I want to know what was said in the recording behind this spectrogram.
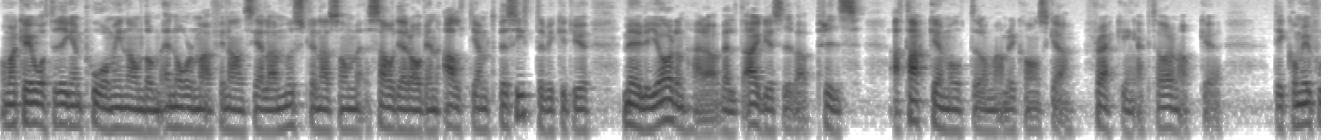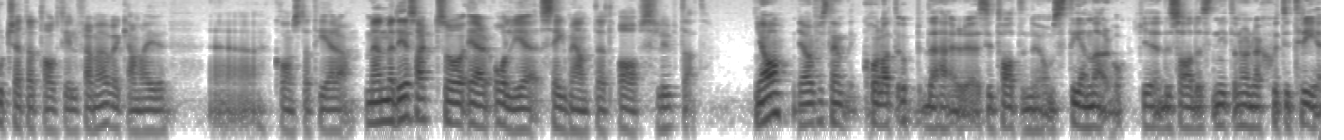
Och man kan ju återigen påminna om de enorma finansiella musklerna som Saudiarabien alltjämt besitter vilket ju möjliggör den här väldigt aggressiva prisattacken mot de amerikanska frackingaktörerna. Och, eh, det kommer ju fortsätta ett tag till framöver kan man ju Eh, konstatera. Men med det sagt så är oljesegmentet avslutat. Ja, jag har förstås kollat upp det här eh, citatet nu om stenar och eh, det sades 1973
